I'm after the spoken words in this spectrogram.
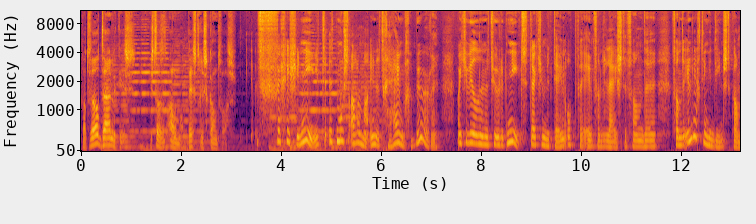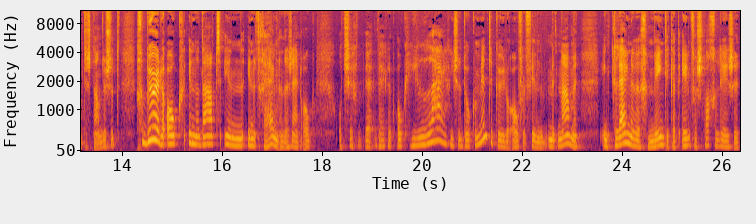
Wat wel duidelijk is, is dat het allemaal best riskant was vergis je niet, het moest allemaal in het geheim gebeuren. Want je wilde natuurlijk niet dat je meteen op een van de lijsten van de, van de inlichtingendienst kwam te staan. Dus het gebeurde ook inderdaad in, in het geheim. En er zijn ook op zich werkelijk ook hilarische documenten kun je erover vinden. Met name in kleinere gemeenten. Ik heb één verslag gelezen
